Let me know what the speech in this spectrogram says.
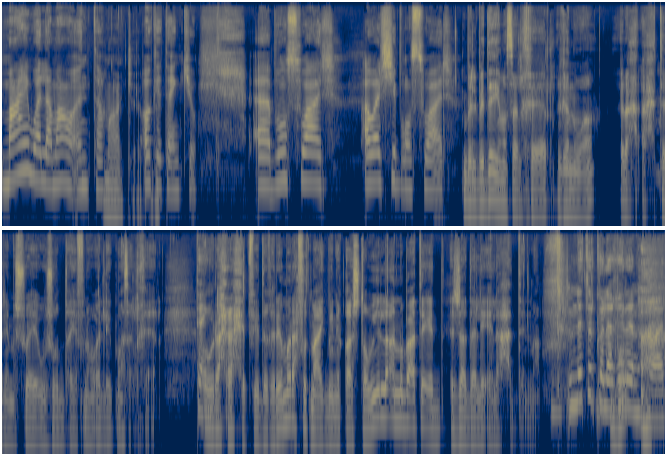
معي ولا معه أنت؟ معك أوكي ثانك يو بونسوار أول شي بونسوار بالبداية مساء الخير غنوة. رح أحترم شوي وجود ضيفنا وأقول لك مساء الخير. You. رحب فيه دغري ما رح فوت معك بنقاش طويل لأنه بعتقد جدلي إلى حد ما. بنتركه لغير نهار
